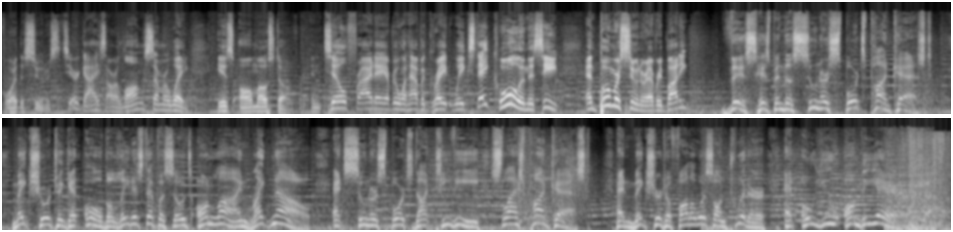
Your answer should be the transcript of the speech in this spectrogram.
for the Sooners. It's here, guys. Our long summer wait is almost over. Until Friday, everyone have a great week. Stay cool in this heat. And Boomer Sooner, everybody. This has been the Sooner Sports Podcast. Make sure to get all the latest episodes online right now at Soonersports.tv slash podcast. And make sure to follow us on Twitter at OU on the air.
